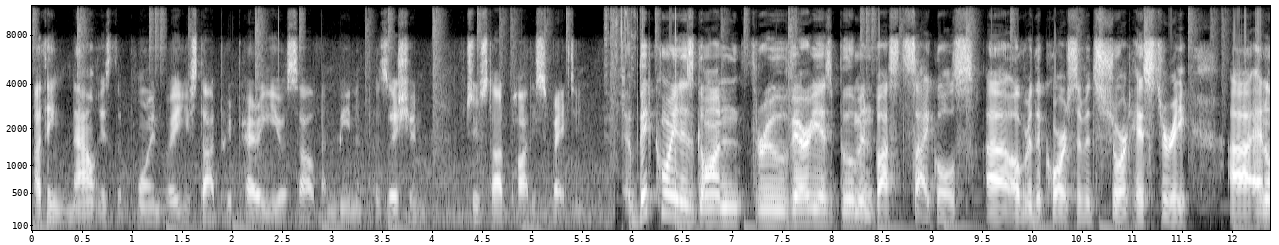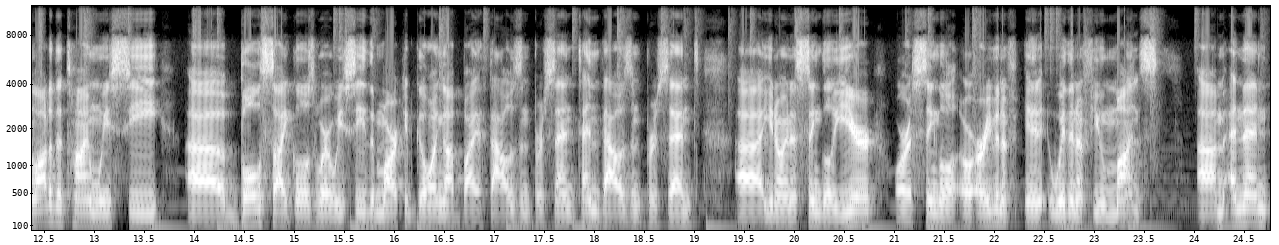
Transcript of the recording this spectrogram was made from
I think now is the point where you start preparing yourself and be in a position to start participating. Bitcoin has gone through various boom and bust cycles uh, over the course of its short history. Uh, and a lot of the time we see uh, bull cycles where we see the market going up by a thousand percent, ten thousand percent, uh, you know, in a single year or a single, or, or even a, within a few months. Um, and then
